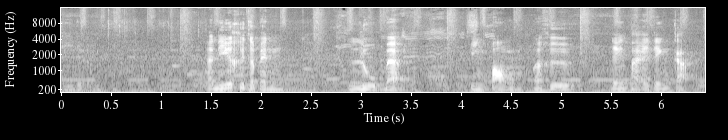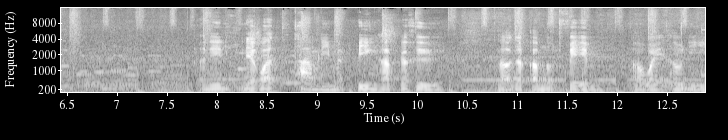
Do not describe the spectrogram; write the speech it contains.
ที่เดิม อันนี้ก็คือจะเป็นลูปแบบปิงปองก็คือเด้งไปเด้งกลับ อันนี้เรียกว่า time remapping ครับ ก็คือเราจะกำหนดเฟรม เอาไว้เท่านี้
